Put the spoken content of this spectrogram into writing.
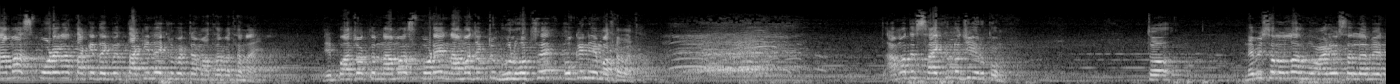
নামাজ পড়ে না, তাকে দেখবেন, তাকে নিয়ে খুব একটা মাথা ব্যথা নাই। যে পাঁচ অক্ট নামাজ পড়ে, নামাজ একটু ভুল হচ্ছে, ওকে নিয়ে মাথা ব্যথা। আমাদের সাইকোলজি এরকম। তো নবী সাল্লামের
